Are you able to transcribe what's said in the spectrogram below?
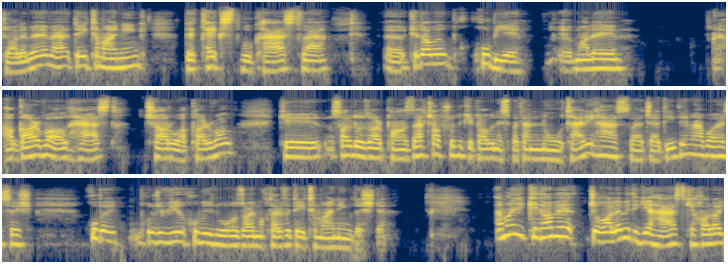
جالبه و Data Mining The Textbook هست و کتاب خوبیه. مال آگاروال هست. چارو آگاروال که سال 2015 چاپ شده کتاب نسبتا نوتری هست و جدید مباحثش. خوبه review خوبی رو حوزه‌های مختلف data mining داشته. اما یک کتاب جالب دیگه هست که حالا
